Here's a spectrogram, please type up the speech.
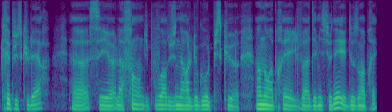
crépusculaire. Euh, c'est euh, la fin du pouvoir du général de Gaulle, puisque euh, un an après, il va démissionner et deux ans après,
